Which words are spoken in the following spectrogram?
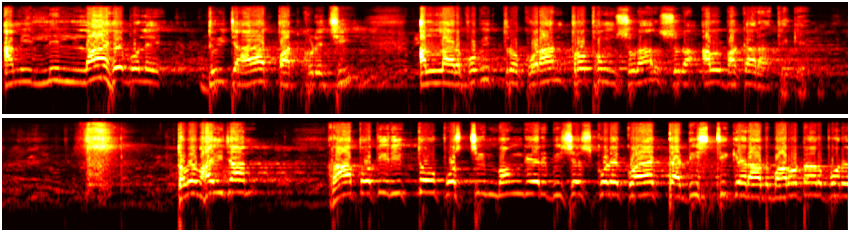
আমি লিল্লাহে বলে দুইটা আয়াত পাঠ করেছি। আল্লাহর পবিত্র কোরআন প্রথম সুরার সুরা আল বাকারা থেকে। তবে ভাইজান রাত অতিরিক্ত পশ্চিমবঙ্গের বিশেষ করে কয়েকটা ডিস্ট্রিক্টে রাত বারোটার পরে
